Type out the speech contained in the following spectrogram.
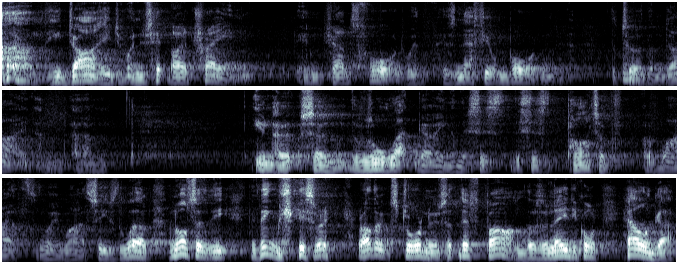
he died when he was hit by a train in Chadds Ford with his nephew on board, and the two of them died. And, um, you know, so there was all that going, and this is, this is part of, of Wyeth, the way Wyeth sees the world. And also, the, the thing which is very, rather extraordinary is at this farm there was a lady called Helga.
